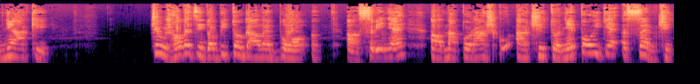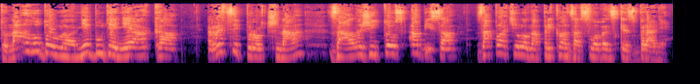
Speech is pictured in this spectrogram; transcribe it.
nejaký či už hovedzí dobytok alebo svine na porážku? A či to nepôjde sem, či to náhodou nebude nejaká recipročná záležitosť, aby sa zaplatilo napríklad za slovenské zbranie.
